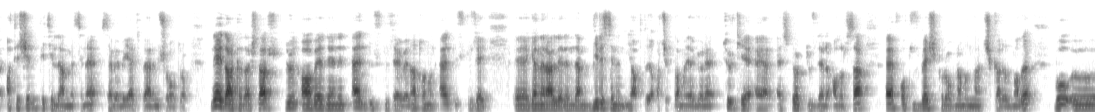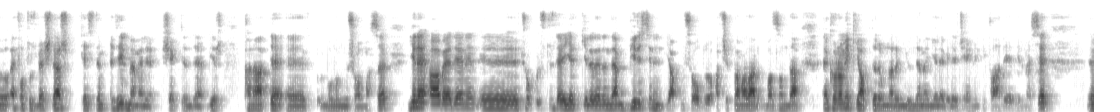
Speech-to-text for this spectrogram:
ateşin fitillenmesine sebebiyet vermiş oldu. Neydi arkadaşlar? Dün ABD'nin en üst düzey ve NATO'nun en üst düzey e, generallerinden birisinin yaptığı açıklamaya göre Türkiye eğer S-400'leri alırsa F-35 programından çıkarılmalı. Bu e, F-35'ler teslim edilmemeli şeklinde bir kanaatte e, bulunmuş olması. Yine ABD'nin e, çok üst düzey yetkililerinden birisinin yapmış olduğu açıklamalar bazında ekonomik yaptırımların gündeme gelebileceğinin ifade edilmesi. E,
